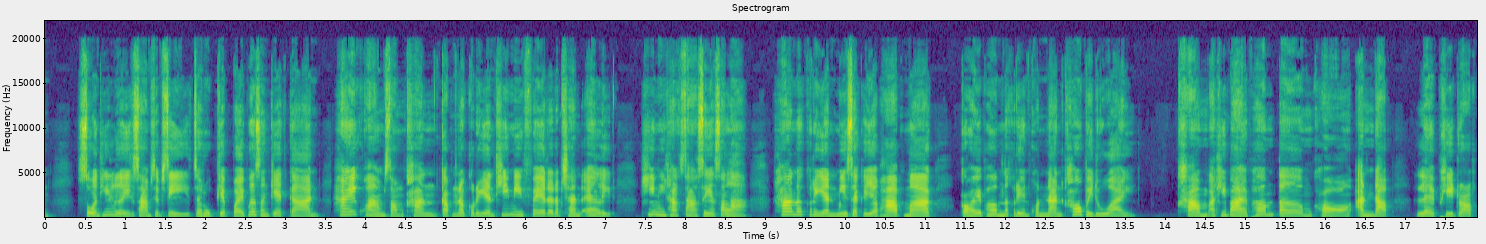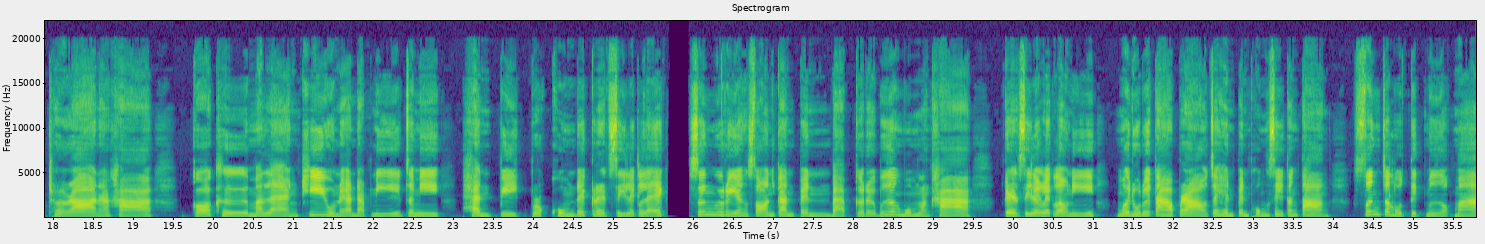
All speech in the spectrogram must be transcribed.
ส่วนที่เหลืออีก 34 จะถูกเก็บไว้เพื่อสังเกตการ ให้ความสำคัญกับนักเรียนที่มีเฟระดับชั้นเอลิทที่มีทักษะเสียสละ ถ้านักเรียนมีศักยภาพมาก ก็ให้เพิ่มนักเรียนคนนั้นเข้าไปด้วยคำอธิบายเพิ่มเติมของอันดับ Lepidoptera นะคะ ก็คือมแมลงที่อยู่ในอันดับนี้จะมีแผ่นปีกปกคลุมด้วยเกร็ดสีเล็กๆ ซึ่งเรียงซ้อนกันเป็นแบบกระเบื้องมุมหลังคา เกร็ดสีเล็กๆ เหล่านี้ เมื่อดูด้วยตาเปล่าจะเห็นเป็นผงสีต่างๆ ซึ่งจะหลุดติดมือออกมา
